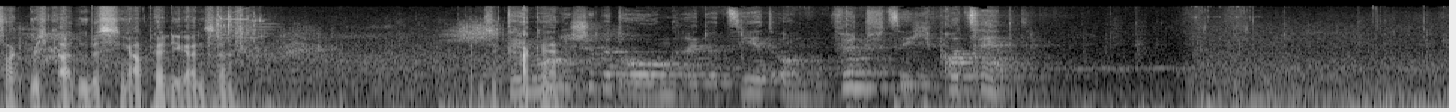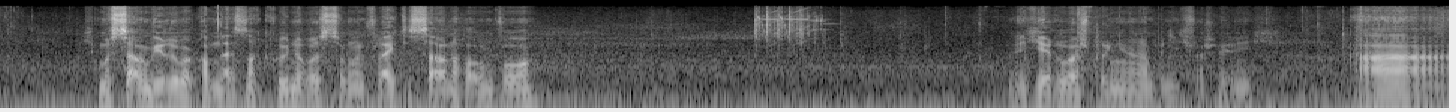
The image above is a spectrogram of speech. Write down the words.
fuckt mich gerade ein bisschen ab, ja, die ganze, ganze Kacke. Dämonische Bedrohung reduziert um 50 Ich muss da irgendwie rüberkommen. Da ist noch grüne Rüstung und vielleicht ist da auch noch irgendwo... Wenn ich hier rüber springe, dann bin ich wahrscheinlich... Ah.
